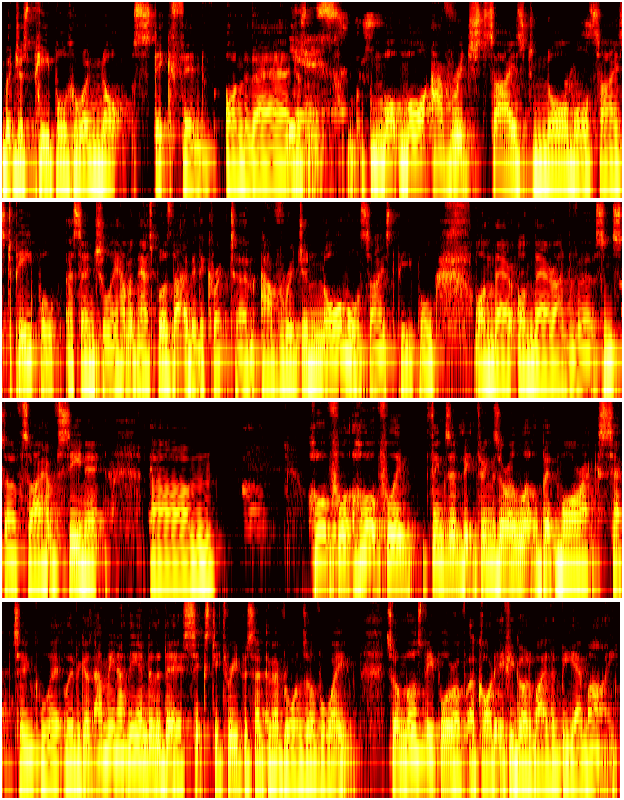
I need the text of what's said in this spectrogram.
but just people who are not stick thin on their yes. just more, more average sized, normal sized people, essentially, haven't they? I suppose that would be the correct term: average and normal sized people on their on their adverts and stuff. So I have seen it. Um, hopefully, hopefully things are things are a little bit more accepting lately. Because I mean, at the end of the day, sixty three percent of everyone's overweight. So most people are according if you go to buy the BMI,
